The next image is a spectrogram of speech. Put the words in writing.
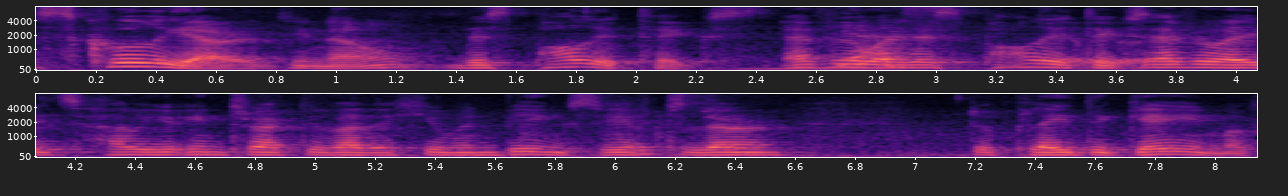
schoolyard you know there's politics everywhere Yes, there's politics everywhere. everywhere it's how you interact with other human beings so you have to true. learn to play the game of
